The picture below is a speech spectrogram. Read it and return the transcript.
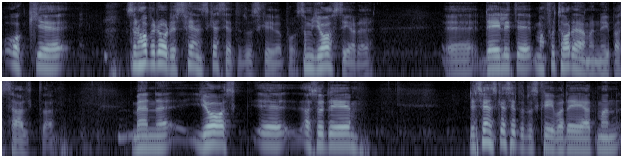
och eh, sen har vi då det svenska sättet att skriva på, som jag ser det. Eh, det är lite, man får ta det här med en nypa salt. Va? Men eh, jag, eh, alltså det, det svenska sättet att skriva det är att man,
